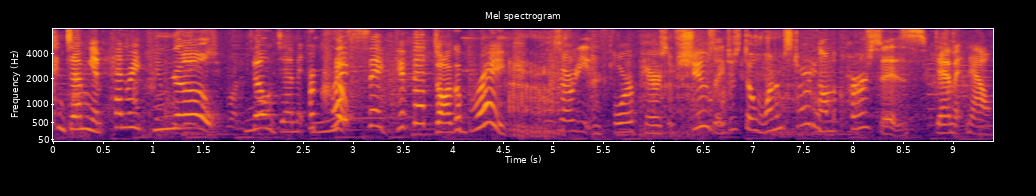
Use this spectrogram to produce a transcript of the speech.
condemning him. Henry, no. No, damn it. For no. Christ's sake, give that dog a break. Oh, He's already eaten four pairs of shoes. I just don't want him starting on the purses. Damn it now.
